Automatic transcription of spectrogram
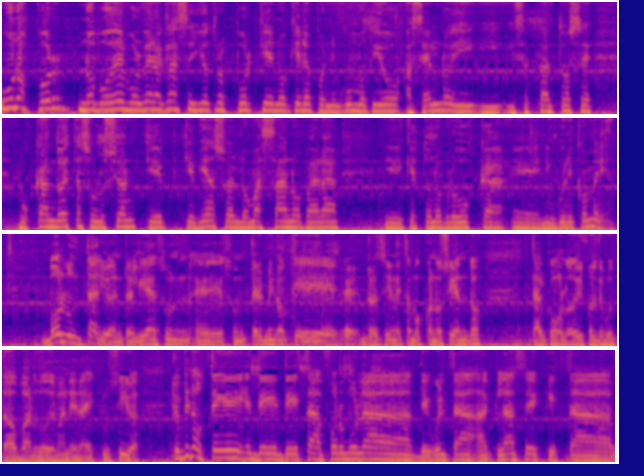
Unos por no poder volver a clase y otros porque no quieren por ningún motivo hacerlo y, se está entonces buscando esta solución que, pienso es lo más sano para eh, que esto no produzca eh, ningún inconveniente voluntario. En realidad es un, es un término que eh, recién estamos conociendo, tal como lo dijo el diputado Pardo de manera exclusiva. ¿Qué opina usted de, de esta fórmula de vuelta a clases que está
